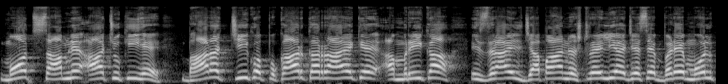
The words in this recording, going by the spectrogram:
मौत सामने आ चुकी है। भारत ची को पुकार कर रहा है कि अमेरिका इसराइल जापान, ऑस्ट्रेलिया जैसे बड़े मुल्क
